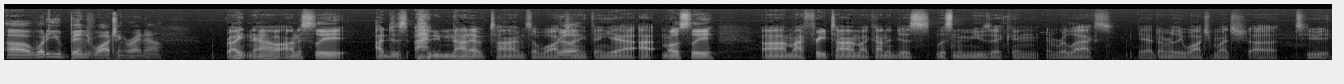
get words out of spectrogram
Uh, what are you binge watching right now? Right now, honestly, I just I do not have time to watch Really? anything. Yeah, I, mostly uh, my free time, I kind of just listen to music and, and relax. Yeah, I don't really watch much uh, TV.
